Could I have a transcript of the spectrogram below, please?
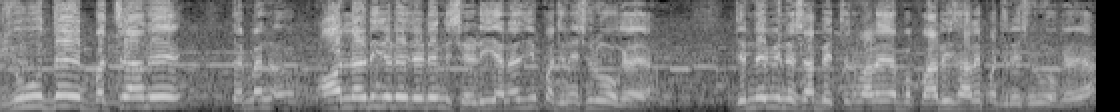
ਯੂਥ ਦੇ, ਬੱਚਿਆਂ ਦੇ, ਤੇ ਮੈਨੂੰ ਆਲਰੇਡੀ ਜਿਹੜੇ ਜਿਹੜੇ ਨਸ਼ੇੜੀ ਆ ਨਾ ਜੀ ਭੱਜਣੇ ਸ਼ੁਰੂ ਹੋ ਗਏ ਆ। ਜਿੰਨੇ ਵੀ ਨਸ਼ਾ ਵੇਚਣ ਵਾਲੇ ਆ, ਵਪਾਰੀ ਸਾਰੇ ਭੱਜਣੇ ਸ਼ੁਰੂ ਹੋ ਗਏ ਆ।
